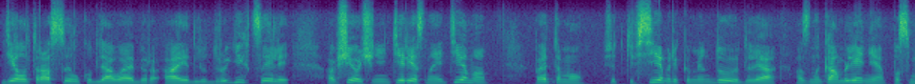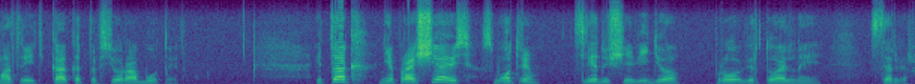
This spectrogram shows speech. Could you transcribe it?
делать рассылку для Viber, а и для других целей. Вообще очень интересная тема, поэтому все-таки всем рекомендую для ознакомления посмотреть, как это все работает. Итак, не прощаюсь, смотрим следующее видео про виртуальный сервер.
